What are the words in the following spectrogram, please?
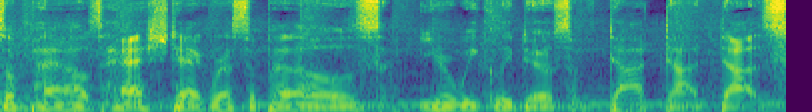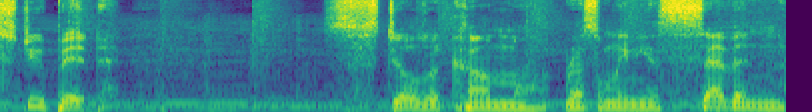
WrestlePals, hashtag WrestlePals, your weekly dose of dot dot dot stupid. Still to come, WrestleMania 7,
